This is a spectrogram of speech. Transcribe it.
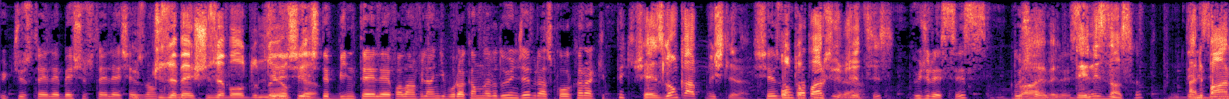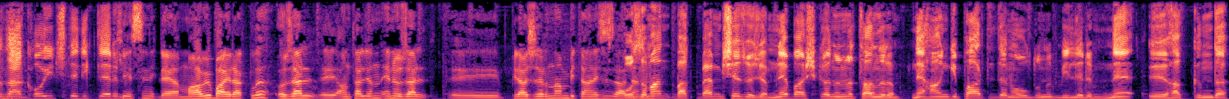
300 TL, 500 TL şezlong. 300'e 500'e Bodrum'da yok Girişi ya. işte 1000 TL falan filan gibi bu rakamları duyunca biraz korkarak gittik. Şezlong 60 lira. Şezlong Otopark 60 lira. ücretsiz. Ücretsiz. Duş da ücretsiz. Deniz nasıl? Hani bardağa koy iç dedikleri? Kesinlikle. Yani mavi bayraklı özel e, Antalya'nın en özel e, plajlarından bir tanesi zaten. O zaman bak ben bir şey söyleyeceğim. Ne başkanını tanırım, ne hangi partiden olduğunu bilirim, ne e, hakkında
